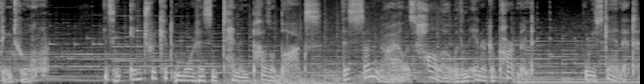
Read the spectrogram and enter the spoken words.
Tool. It's an intricate mortise and tenon puzzle box. This sundial is hollow with an inner compartment. We scanned it,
